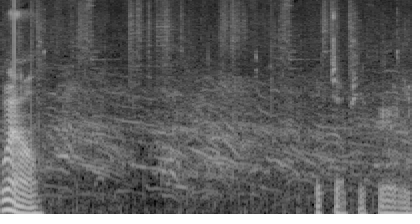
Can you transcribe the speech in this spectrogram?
Well, that's actually fairly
